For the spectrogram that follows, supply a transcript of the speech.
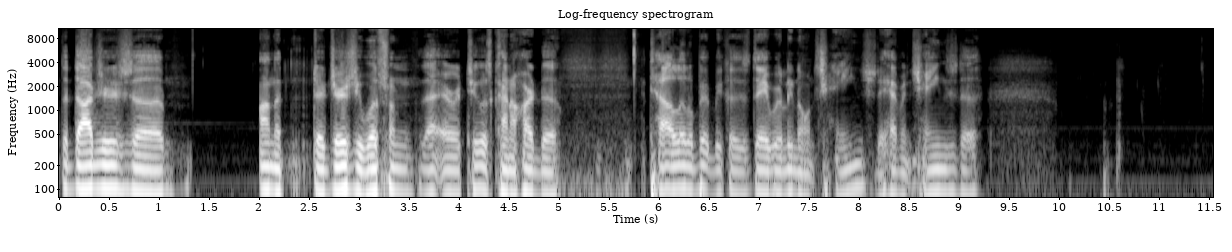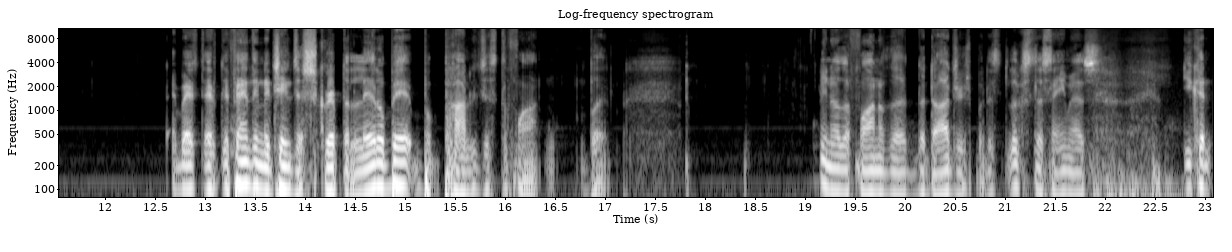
the Dodgers uh, on the their jersey was from that era too. It's kind of hard to tell a little bit because they really don't change. They haven't changed the. If, if anything, they changed the script a little bit, but probably just the font. But you know the font of the the Dodgers, but it looks the same as you could.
